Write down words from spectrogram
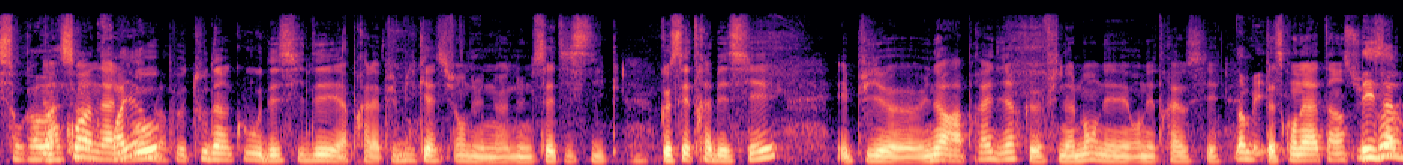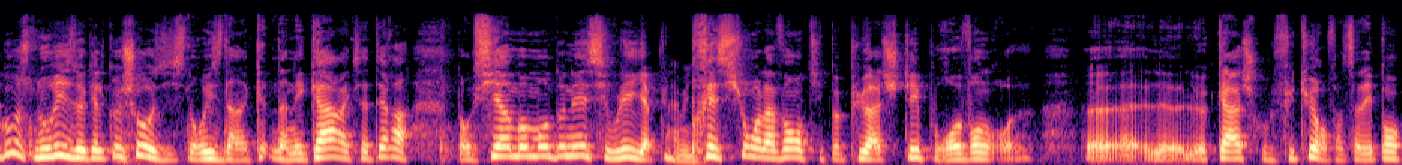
sont quand même assez un algo peut tout d'un coup décider, après la publication d'une statistique, que c'est très baissier, et puis euh, une heure après dire que finalement on est, on est très haussier Parce qu'on a atteint un support. Les algos se nourrissent de quelque chose, ils se nourrissent d'un écart, etc. Donc si à un moment donné, si vous voulez, il n'y a plus ah de pression à la vente, il ne peut plus acheter pour revendre euh, le, cash ou le futur, enfin ça dépend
